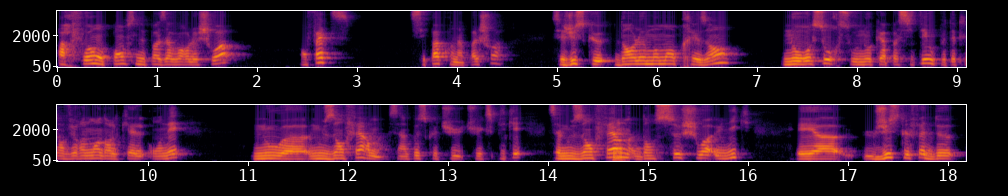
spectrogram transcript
parfois on pense ne pas avoir le choix. En fait, c'est pas qu'on n'a pas le choix. C'est juste que dans le moment présent, nos ressources ou nos capacités, ou peut-être l'environnement dans lequel on est, nous, euh, nous enferme. C'est un peu ce que tu, tu expliquais. Ça nous enferme dans ce choix unique. Et euh, juste le fait de.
